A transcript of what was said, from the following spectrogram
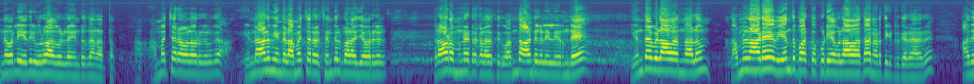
இன்ன வரலையும் எதிரி உருவாகவில்லை என்று தான் அர்த்தம். அமைச்சர் அவர்களுக்கு என்னாலும் எங்கள் அமைச்சர் செந்தில் பாலாஜி அவர்கள் திராவிட முன்னேற்ற கழகத்துக்கு வந்த ஆண்டுகளில் இருந்தே எந்த விழாவாக இருந்தாலும் தமிழ்நாடே வியந்து பார்க்கக்கூடிய விழாவாக தான் நடத்திக்கிட்டு இருக்கிறாரு. அது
